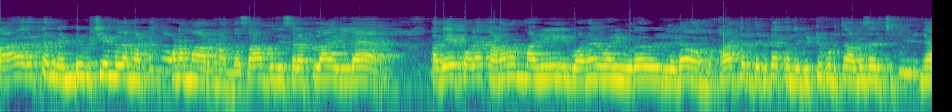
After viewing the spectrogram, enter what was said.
காலகட்டம் ரெண்டு விஷயங்களை மட்டும் கவனமாக இருக்கணும். தசாபுதி சிறப்புலாம் இல்லை. அதே போல் கணவன் மொழி மனைவி வழி உறவுகளிடம் காத்திரத்துக்கிட்ட கொஞ்சம் விட்டு கொடுத்து அனுசரித்து போயிடுங்க.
